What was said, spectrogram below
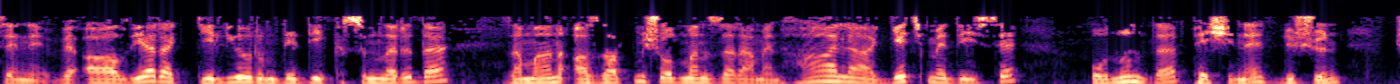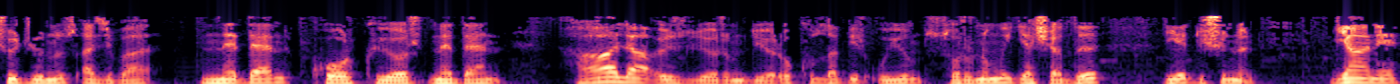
seni ve ağlayarak geliyorum dediği kısımları da zamanı azaltmış olmanıza rağmen hala geçmediyse onun da peşine düşün. Çocuğunuz acaba neden korkuyor, neden hala özlüyorum diyor, okulla bir uyum sorunu mu yaşadı diye düşünün. Yani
